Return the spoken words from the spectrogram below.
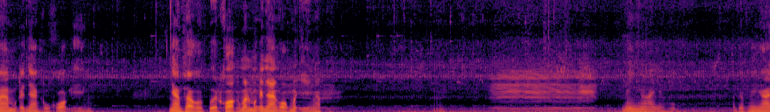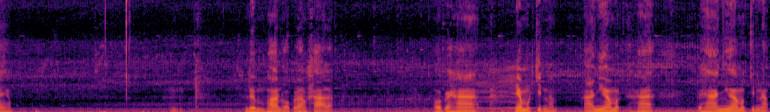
มากมันก็ยางเขาคอกเองยามเช้าก็เปิดคอกมันมันก็ยางออกมาเองครับ ง่ายๆครับผมแบบง่ายๆครับ เริ่มพานออกไปร้านค้าแล้วออกไปหาเนี่ยมากินครับ หาเหงื่อมาหาไปหาเหงื่อมากินครับ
